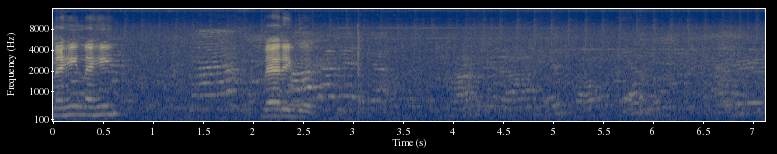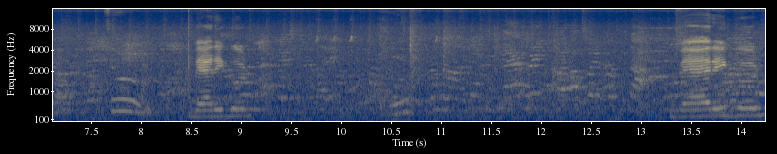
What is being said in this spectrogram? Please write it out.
नहीं नहीं। Very good. Very good. Very good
